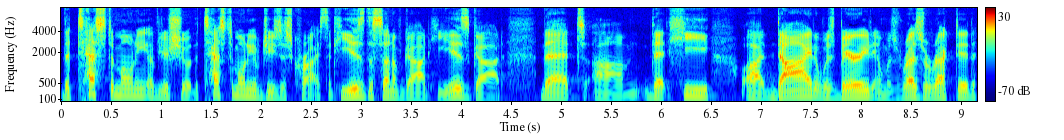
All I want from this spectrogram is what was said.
the testimony of Yeshua, the testimony of Jesus Christ, that He is the Son of God, He is God, that um, that He uh, died, was buried, and was resurrected,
